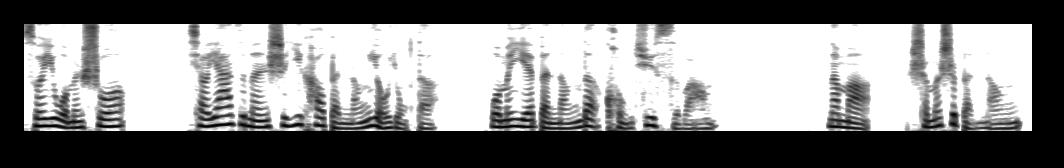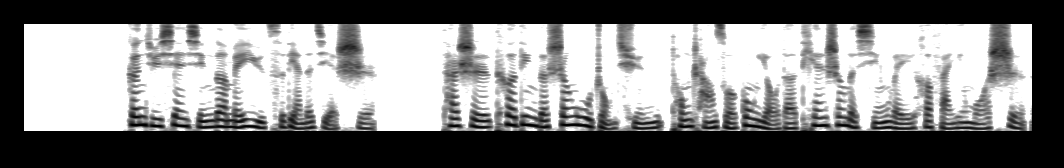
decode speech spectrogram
所以我们说，小鸭子们是依靠本能游泳的。我们也本能的恐惧死亡。那么，什么是本能？根据现行的美语词典的解释，它是特定的生物种群通常所共有的天生的行为和反应模式。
